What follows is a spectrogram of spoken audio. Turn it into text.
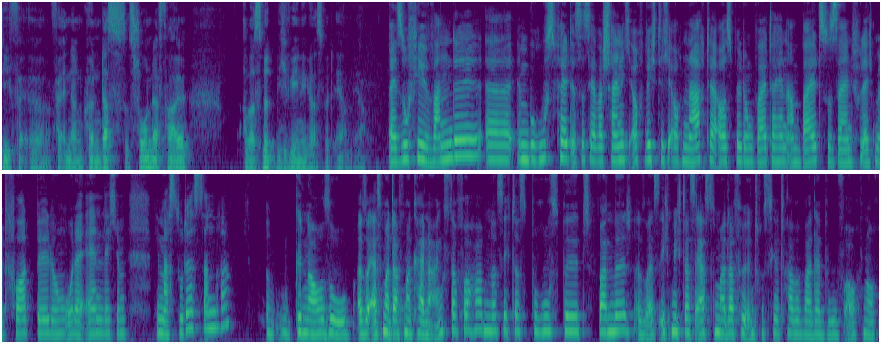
die äh, verändern können. Das ist schon der Fall, aber es wird nicht weniger, es wird eher mehr bei so viel Wandel äh, im Berufsfeld ist es ja wahrscheinlich auch wichtig, auch nach der Ausbildung weiterhin am Ball zu sein, vielleicht mit Fortbildung oder ähnlichem. Wie machst du das, Sandra? Genau so. Also erstmal darf man keine Angst davor haben, dass sich das Berufsbild wandelt. Also als ich mich das erste Mal dafür interessiert habe, war der Beruf auch noch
